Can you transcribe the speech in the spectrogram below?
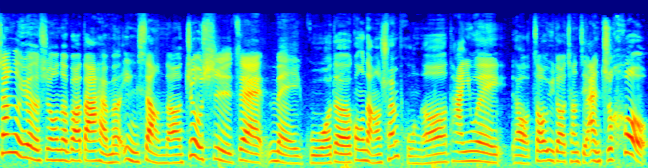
上个月的时候呢，不知道大家还有没有印象呢？就是在美国的共和党的川普呢，他因为要遭遇到枪击案之后。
